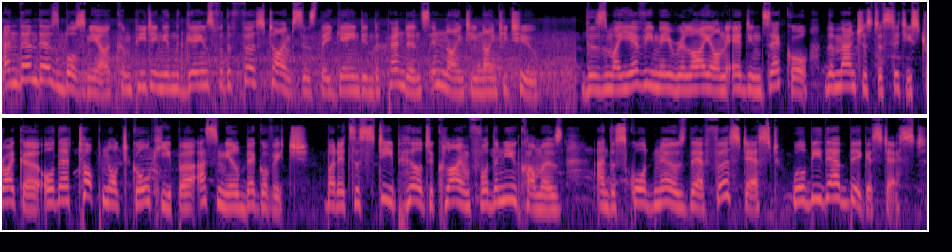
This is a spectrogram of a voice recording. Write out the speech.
And then there's Bosnia, competing in the Games for the first time since they gained independence in 1992. The Zmajevi may rely on Edin Dzeko, the Manchester City striker, or their top-notch goalkeeper Asmir Begovic. But it's a steep hill to climb for the newcomers, and the squad knows their first test will be their biggest test.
